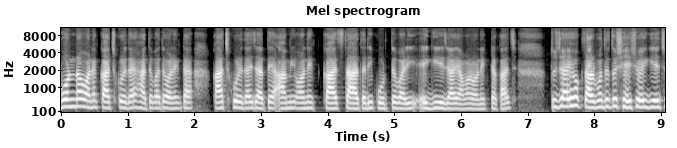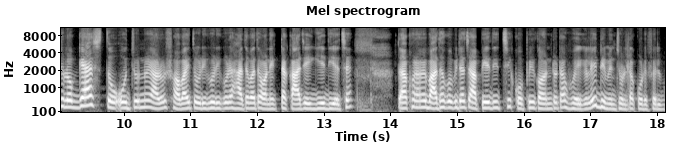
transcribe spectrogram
বোনরাও অনেক কাজ করে দেয়, হাতে পাতে অনেকটা কাজ করে দেয় যাতে আমি অনেক কাজ তাড়াতাড়ি করতে পারি, এগিয়ে যায় আমার অনেকটা কাজ। তো যাই হোক, তার মধ্যে তো শেষ হয়ে গিয়েছিল গ্যাস, তো ওর জন্যই আরও সবাই তড়িঘড়ি করে হাতে পাতে অনেকটা কাজ এগিয়ে দিয়েছে। তো এখন আমি বাঁধাকপিটা চাপিয়ে দিচ্ছি, কপির গন্ধটা হয়ে গেলেই ডিমের ঝোলটা করে ফেলব।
